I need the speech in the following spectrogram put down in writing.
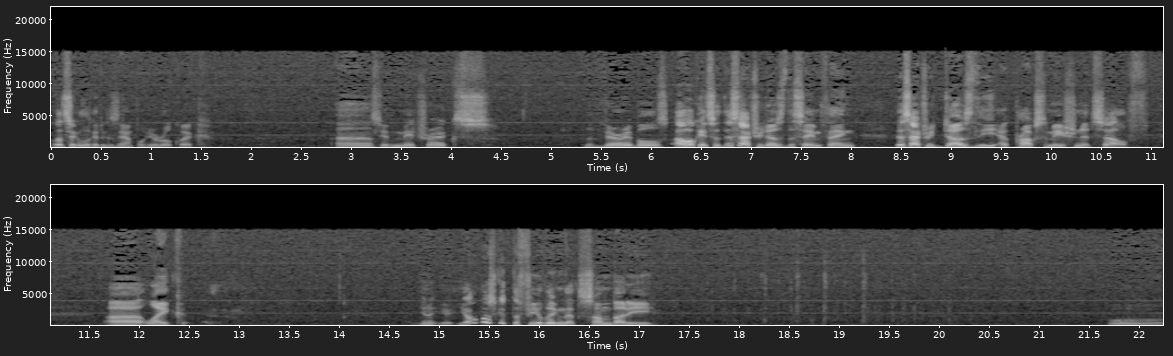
Let's take a look at an example here, real quick. Uh, so you have matrix, the variables. Oh, okay. So this actually does the same thing. This actually does the approximation itself. Uh, like, you know, you, you almost get the feeling that somebody. Ooh.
